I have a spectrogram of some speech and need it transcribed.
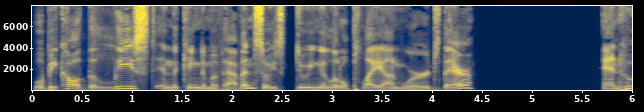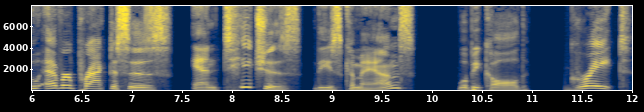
will be called the least in the kingdom of heaven. So he's doing a little play on words there. And whoever practices and teaches these commands will be called great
